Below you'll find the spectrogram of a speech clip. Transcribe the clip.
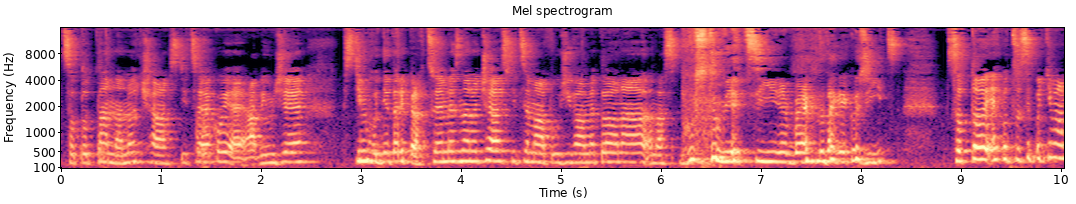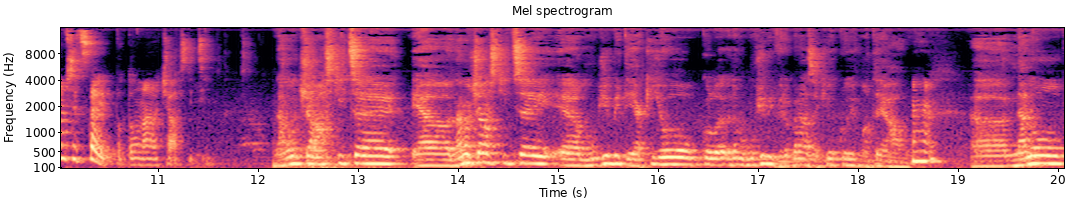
co to ta nanočástice jako je? Já vím, že s tím hodně tady pracujeme s nanočásticemi a používáme to na, na spoustu věcí, nebo jak to tak jako říct. Co to, jako co si pod tím mám představit pod tou nanočásticí? Nanočástice, eh, nanočástice eh, může být jakýho, nebo může být vyrobená z jakýhokoliv materiálu. Uh-huh. Nano,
